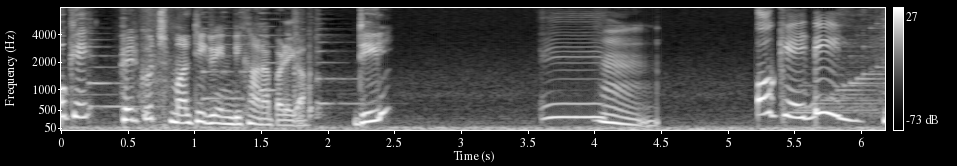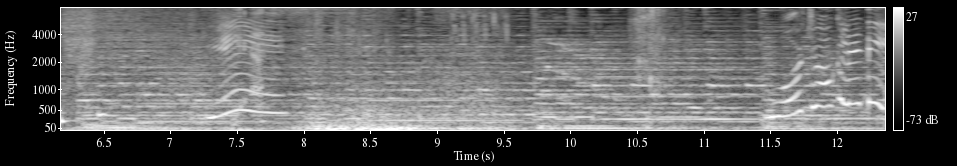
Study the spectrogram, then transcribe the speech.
ओके फिर कुछ मल्टीग्रेन भी खाना पड़ेगा डील हम्म ओके डील ये वो चॉकलेटी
